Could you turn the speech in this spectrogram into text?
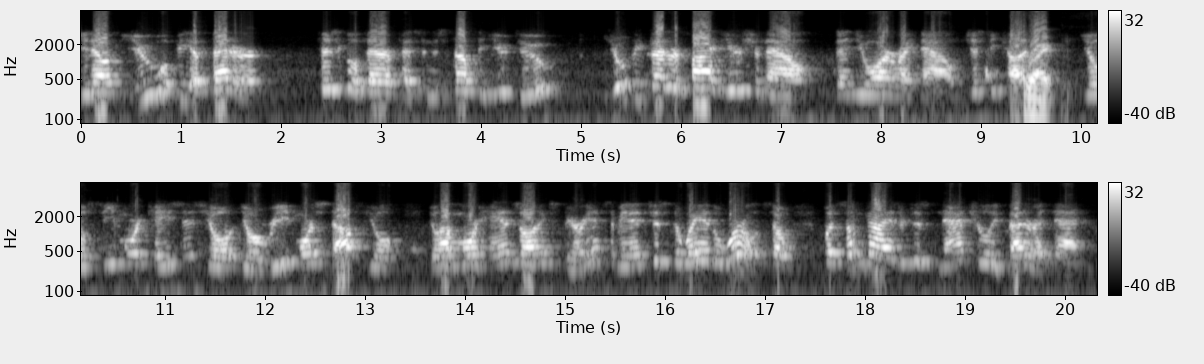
you know, you will be a better physical therapist in the stuff that you do. You'll be better five years from now than you are right now, just because right. you'll see more cases, you'll you'll read more stuff, you'll you'll have more hands-on experience. I mean, it's just the way of the world. So, but some guys are just naturally better at that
